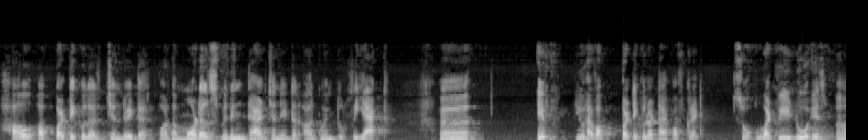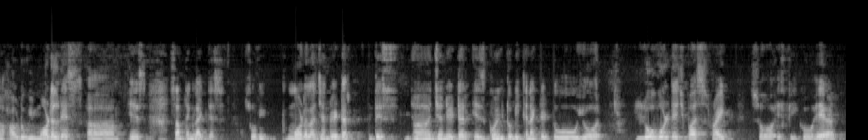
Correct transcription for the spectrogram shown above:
how a particular generator or the models within that generator are going to react uh, if you have a particular type of grid. So what we do is uh, how do we model this uh, is something like this. So we model a generator. This uh, generator is going to be connected to your low voltage bus right? So if we go here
